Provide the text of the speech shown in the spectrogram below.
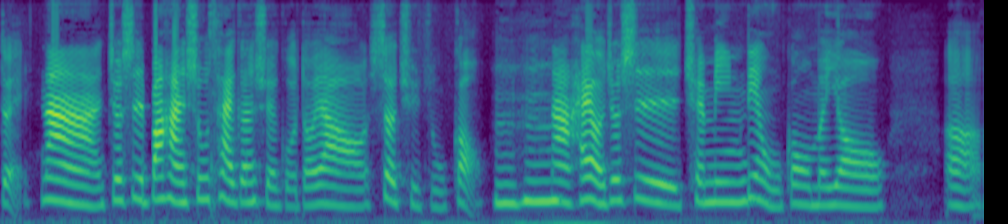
对，那就是包含蔬菜跟水果都要摄取足够。嗯哼，那还有就是全民练武功，我们有呃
